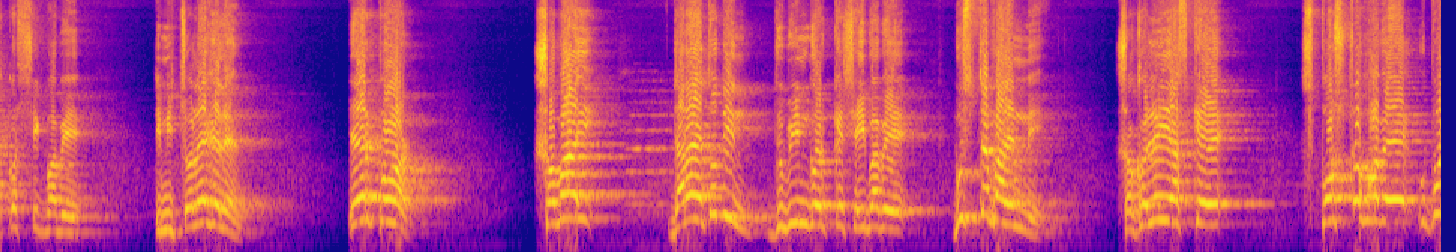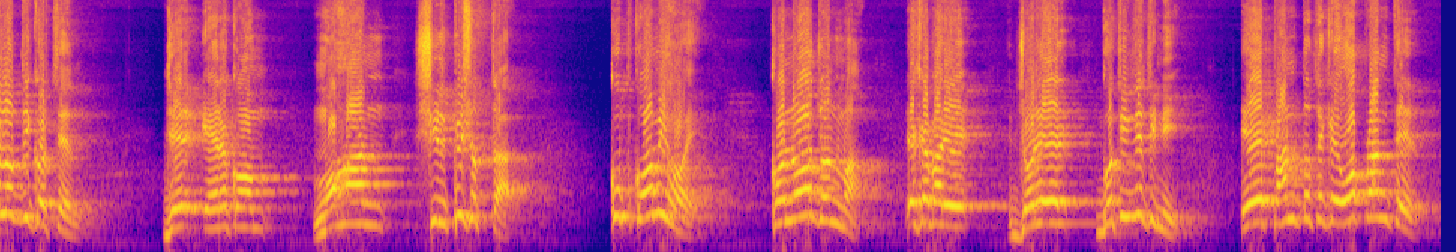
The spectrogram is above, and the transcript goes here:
আকস্মিকভাবে তিনি চলে গেলেন, এরপর সবাই যারা এতদিন জুবিন গর্গকে সেইভাবে বুঝতে পারেননি, সকলেই আজকে স্পষ্টভাবে উপলব্ধি করছেন যে এরকম মহান শিল্পী সত্তা খুব কমই হয়। কোন জন্মা। একেবারে জোরের গতিতে তিনি এ প্রান্ত থেকে ও প্রান্তের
